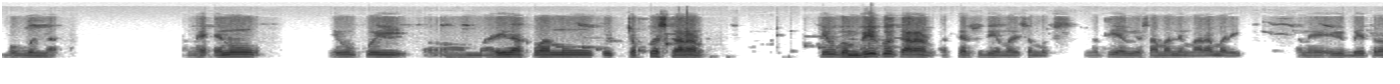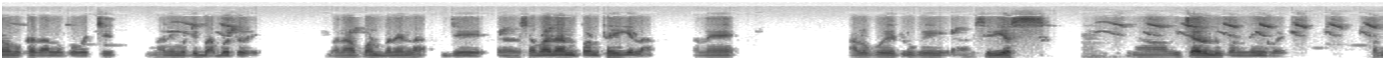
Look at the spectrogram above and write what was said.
ભોગ બનનાર અને એનું એવું કોઈ મારી નાખવાનું કોઈ ચોક્કસ કારણ, એવું ગંભીર કોઈ કારણ અત્યાર સુધી અમારી સમક્ષ નથી આવ્યું. સામાન્ય મારામારી અને એવી બે, ત્રણ વખત આ લોકો વચ્ચે નાની મોટી બાબતોએ બનાવ પણ બનેલા, જે સમાધાન પણ થઈ ગયેલા અને આ લોકો એટલું કઈ સિરિયસ વિચારેલું પણ નહીં હોય. પણ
